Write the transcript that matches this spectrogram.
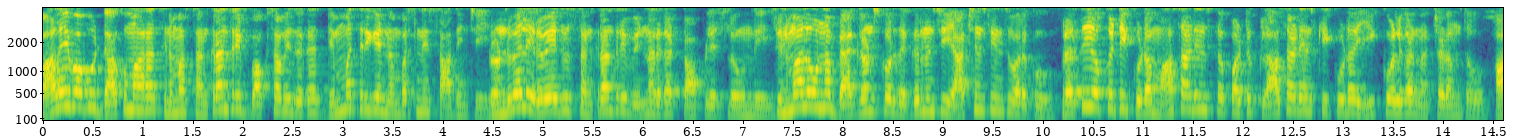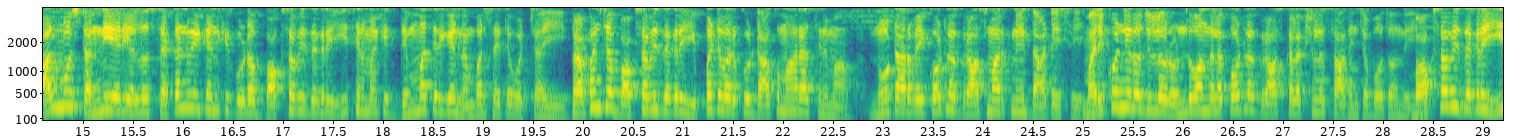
బాలయ్య బాబు డాకుమారా సినిమా సంక్రాంతి బాక్సాఫీస్ దగ్గర దిమ్మ తిరిగే నంబర్స్ని సాధించి రెండు వేల ఇరవై ఐదు సంక్రాంతి విన్నర్గా టాప్ ప్లేస్లో ఉంది. సినిమాలో ఉన్న బ్యాక్గ్రౌండ్ స్కోర్ దగ్గర నుంచి యాక్షన్ సీన్స్ వరకు ప్రతి ఒక్కటి కూడా మాస్ ఆడియన్స్తో పాటు క్లాస్ ఆడియన్స్కి కూడా ఈక్వల్గా నచ్చడంతో ఆల్మోస్ట్ అన్ని ఏరియాల్లో సెకండ్ వీకెండ్కి కూడా బాక్సాఫీస్ దగ్గర ఈ సినిమాకి దిమ్మ తిరిగే నంబర్స్ అయితే వచ్చాయి. ప్రపంచ బాక్సాఫీస్ దగ్గర ఇప్పటి వరకు డాకుమారా సినిమా నూట అరవై కోట్ల గ్రాస్ మార్క్ని దాటేసి మరికొన్ని రోజుల్లో రెండు వందల కోట్ల గ్రాస్ కలెక్షన్లు సాధించబోతోంది. బాక్సాఫీస్ దగ్గర ఈ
